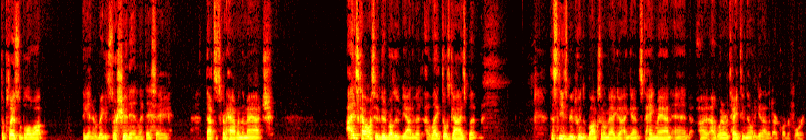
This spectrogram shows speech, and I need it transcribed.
the place will blow up. Again, everybody gets their shit in, like they say. That's what's going to happen in the match. I just kind of want to see the Good Brothers be out of it. I like those guys, but this needs to be between the Bucks and Omega against Hangman and uh, uh, whatever tag team they want to get out of the Dark Order for it.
